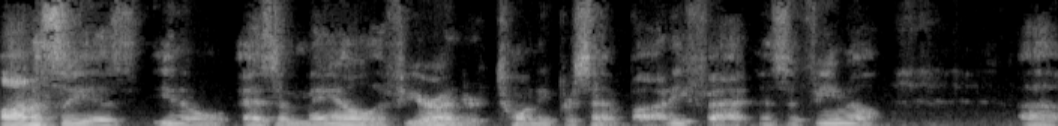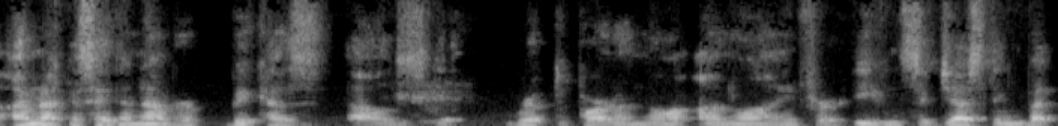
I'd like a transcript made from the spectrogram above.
honestly, as you know, as a male, if you're under 20% body fat, and as a female, uh, I'm not going to say the number because I'll just get ripped apart on the, online for even suggesting. But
